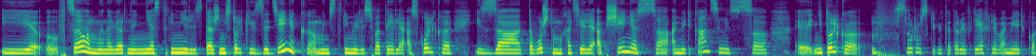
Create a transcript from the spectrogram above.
И э, в целом мы, наверное, не стремились, даже не столько из-за денег мы не стремились в отеле, а сколько из-за того, что мы хотели общения с американцами, с э, не только с русскими, которые приехали в Америку,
